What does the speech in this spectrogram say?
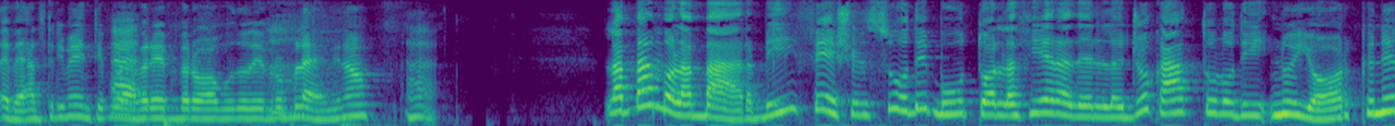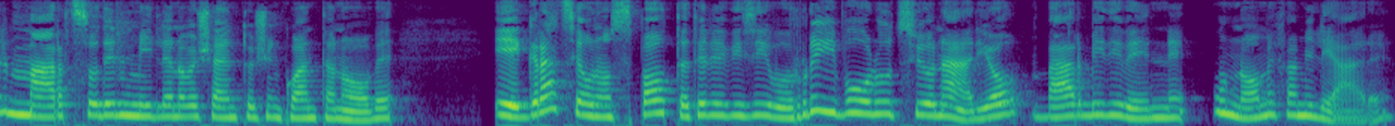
Eh beh, altrimenti poi eh. avrebbero avuto dei problemi, no? Eh. La bambola Barbie fece il suo debutto alla fiera del giocattolo di New York nel marzo del 1959 e grazie a uno spot televisivo rivoluzionario Barbie divenne un nome familiare.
